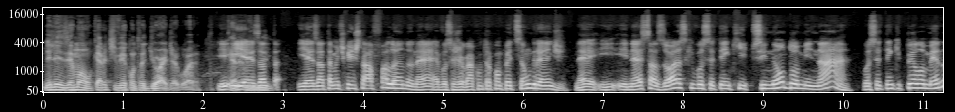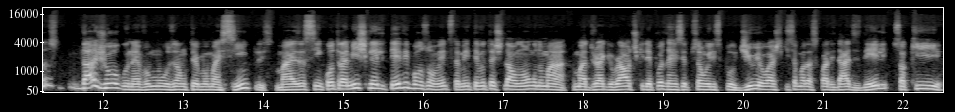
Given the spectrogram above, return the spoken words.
Beleza, irmão, quero te ver contra a Georgia agora. E, e, é, exata, e é, exatamente o que a gente estava falando, né? É você jogar contra competição grande, né? E, e, nessas horas que você tem que, se não dominar, você tem que pelo menos dar jogo, né? Vamos usar um termo mais simples, mas assim, contra a Michigan ele teve bons momentos também, teve um touchdown longo numa, numa drag route que depois da recepção ele explodiu e eu acho que isso é uma das qualidades dele. Só que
